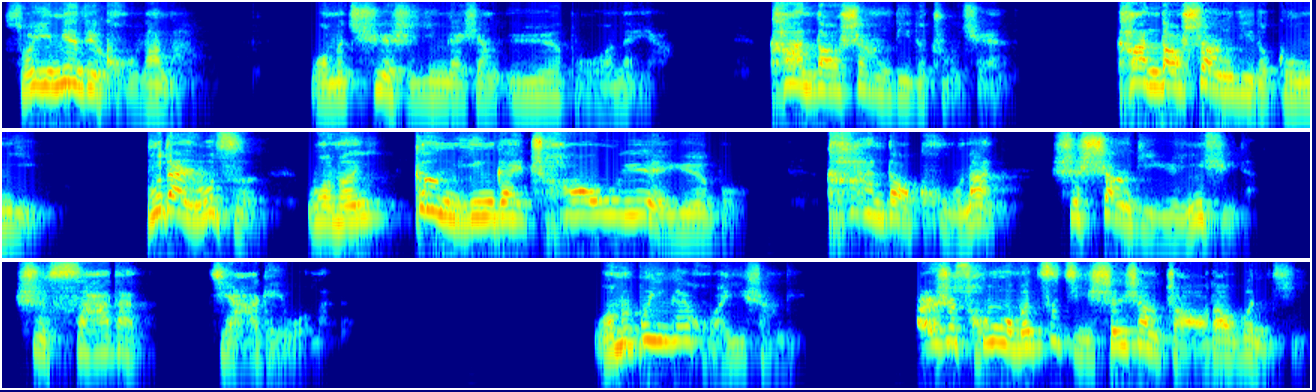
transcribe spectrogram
所以面对苦难呢？我们确实应该像约伯那样，看到上帝的主权，看到上帝的公义。不但如此，我们更应该超越约伯，看到苦难是上帝允许的，是撒旦加给我们的。我们不应该怀疑上帝，而是从我们自己身上找到问题，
